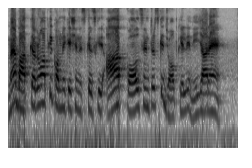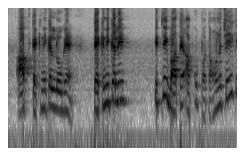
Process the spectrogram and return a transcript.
मैं बात कर रहा हूँ आपकी कम्युनिकेशन स्किल्स की। आप कॉल सेंटर्स के जॉब के लिए नहीं जा रहे हैं। आप टेक्निकल लोग हैं। टेक्निकली इतनी बातें आपको पता होना चाहिए कि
